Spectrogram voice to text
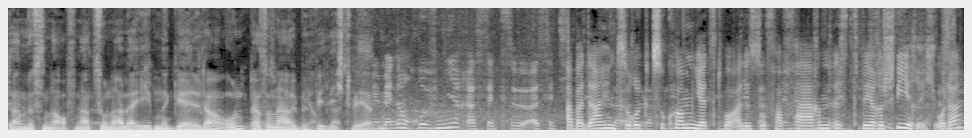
Da müssen auf nationaler Ebene Gelder und Personal bewilligt werden. Aber dahin zurückzukommen, jetzt wo alles so verfahren ist, wäre schwierig, oder?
